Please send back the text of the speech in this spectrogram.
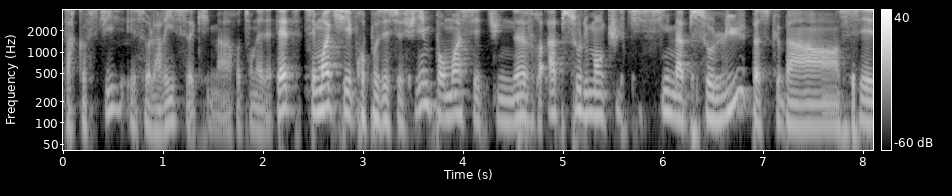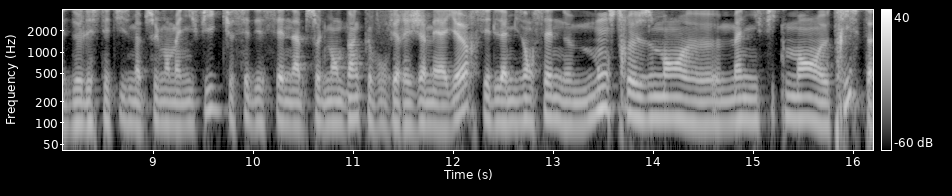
Tarkovsky et Solaris qui m'a retourné la tête. C'est moi qui ai proposé ce film. Pour moi, c'est une œuvre absolument cultissime, absolue, parce que ben c'est de l'esthétisme absolument magnifique, c'est des scènes absolument dingues que vous verrez jamais ailleurs, c'est de la mise en scène monstrueusement, euh, magnifiquement euh, triste,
